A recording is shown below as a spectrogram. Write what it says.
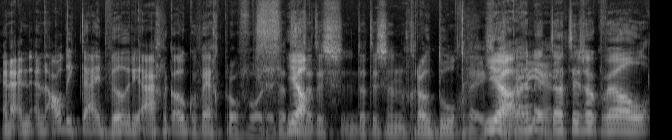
En, en, en al die tijd wilde hij eigenlijk ook wegprof worden. Dat, Ja. dat, is, dat is een groot doel geweest. Ja, zijn en dat is ook wel,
